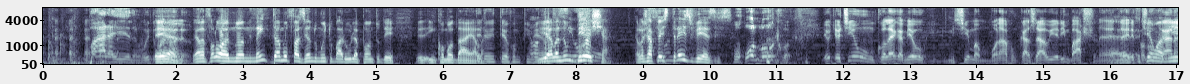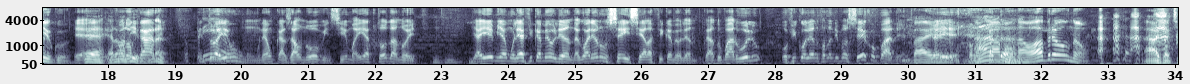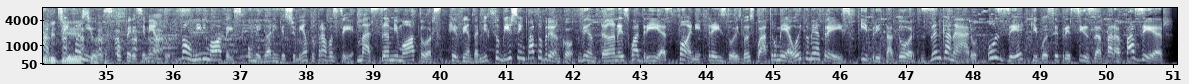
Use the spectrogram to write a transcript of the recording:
Para aí, não, muito É, barulho. ela falou: ó, nós nem estamos fazendo muito barulho a ponto de eh, incomodar ela. Um interrompimento. E ela não Ciúme. deixa. Ela já fez três vezes. Ô, louco! Eu, eu tinha um colega meu que em cima morava um casal e ele embaixo, né? É, Daí ele eu falou, tinha um cara, amigo. É, É, ele era um falou, amigo, um cara, amigo. entrou aí um, né, um casal novo em cima aí é toda noite. Uhum. E aí minha mulher fica me olhando. Agora eu não sei se ela fica me olhando por causa do barulho ou fica olhando falando de você, compadre. Vai E aí? colocar Nada. a mão na obra ou não? Ah, já tive Ativa disso. News. Oferecimento Valmir Imóveis. O melhor investimento para você. Massami Motors. Revenda Mitsubishi em Pato Branco. Ventana Esquadrias. Fone 32246863. Hibridador Zancanaro. O Z que você precisa para fazer.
